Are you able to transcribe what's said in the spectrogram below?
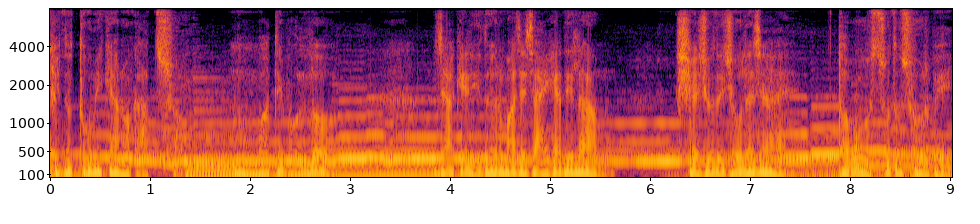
কিন্তু তুমি কেন কাঁদছ? মোমবাতি বলল, যাকে হৃদয়ের মাঝে জায়গা দিলাম, সে যদি জ্বলে যায়, তবে অস্ত্র তো ঝরবেই।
